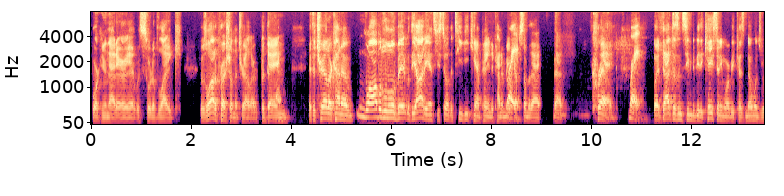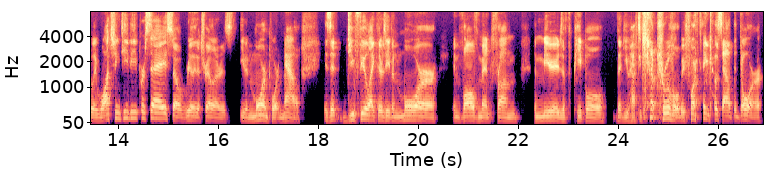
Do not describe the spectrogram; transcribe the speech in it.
working in that area, it was sort of like there was a lot of pressure on the trailer. But then if the trailer kind of wobbled a little bit with the audience, you still had the TV campaign to kind of make Right. up some of that that cred. right But that doesn't seem to be the case anymore because no one's really watching TV per se. So really the trailer is even more important now. Is it do you feel like there's even more involvement from the myriads of people that you have to get approval before a thing goes out the door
